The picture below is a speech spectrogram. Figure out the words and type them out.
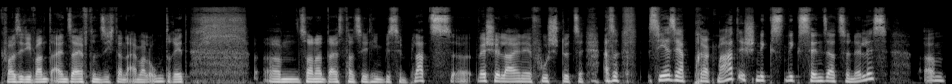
quasi die Wand einseift und sich dann einmal umdreht, ähm, sondern da ist tatsächlich ein bisschen Platz, äh, Wäscheleine, Fußstütze. Also sehr, sehr pragmatisch, nichts nix Sensationelles. Ähm,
